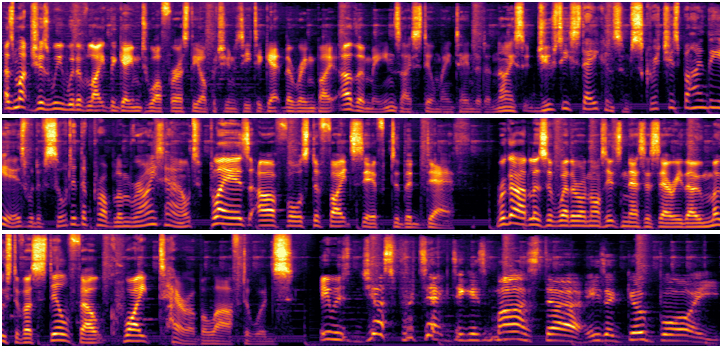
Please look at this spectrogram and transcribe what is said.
As much as we would have liked the game to offer us the opportunity to get the ring by other means, I still maintain that a nice, juicy steak and some scritches behind the ears would have sorted the problem right out. Players are forced to fight Sif to the death. Regardless of whether or not it's necessary, though, most of us still felt quite terrible afterwards. He was just protecting his master. He's a good boy.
